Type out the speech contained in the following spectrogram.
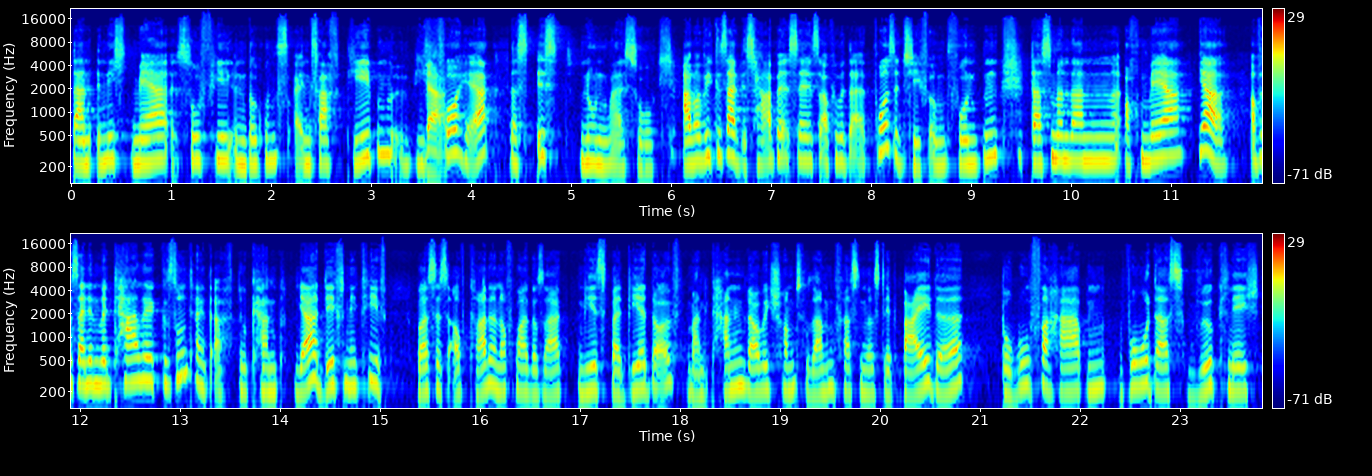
dann nicht mehr so viel im Beruf einfach geben wie ja. vorher. Das ist nun mal so. Aber wie gesagt, ich habe es jetzt auch wieder positiv empfunden, dass man dann auch mehr, ja, auf seine mentale Gesundheit achten kann. Ja, definitiv. Du hast es auch gerade noch mal gesagt, wie es bei dir läuft. Man kann, glaube ich, schon zusammenfassen, dass wir beide Berufe haben, wo das wirklich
